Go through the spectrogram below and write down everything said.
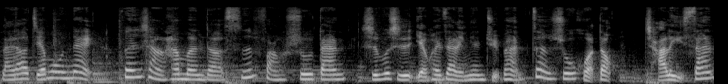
来到节目内分享他们的私房书单，时不时也会在里面举办赠书活动。查理三，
